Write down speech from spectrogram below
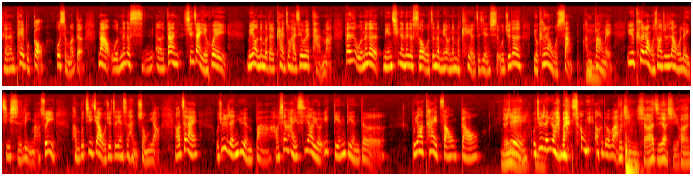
可能配不够或什么的，那我那个是呃，但现在也会。没有那么的看重，还是会谈嘛。但是我那个年轻的那个时候，我真的没有那么 care 这件事。我觉得有课让我上，很棒诶、因为课让我上就是让我累积实力嘛，所以很不计较。我觉得这件事很重要。然后再来，我觉得人缘吧，好像还是要有一点点的，不要太糟糕。人对，我觉得人缘还蛮重要的吧。不仅小孩子要喜欢，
